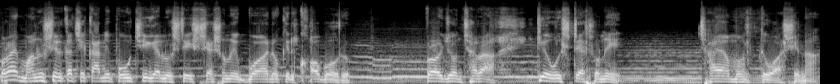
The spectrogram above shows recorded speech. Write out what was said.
প্রায় মানুষের কাছে কানে পৌঁছে গেল সেই স্টেশনে ভয়ানকের খবর। প্রয়োজন ছাড়া কেউ স্টেশনে ছায়া মারতেও আসে না।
